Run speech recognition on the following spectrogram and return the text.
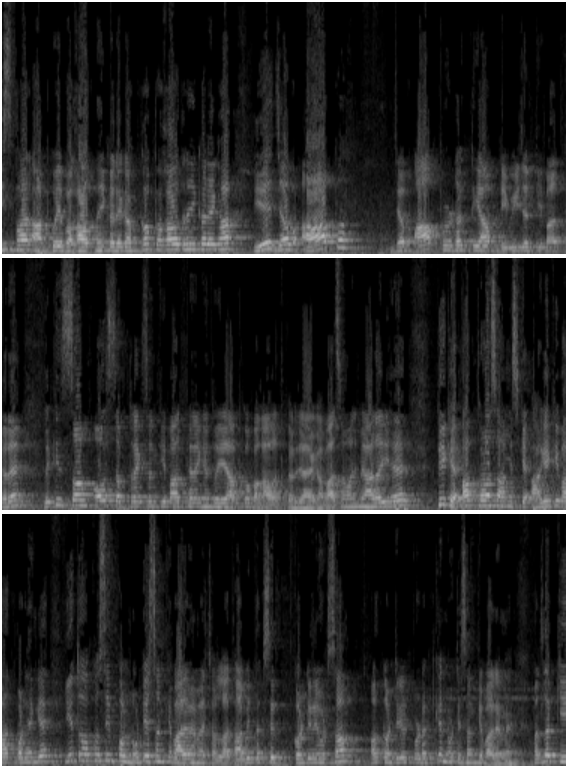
इस बार आपको ये बगावत नहीं करेगा। कब बगावत नहीं करेगा? ये जब आप जब आप प्रोडक्ट या डिवीज़न की बात करें, लेकिन सम और सब्ट्रैक्शन की बात करेंगे तो ये आपको बगावत कर जाएगा। बात समझ में आ रही है? ठीक है, अब थोड़ा सा हम इसके आगे की बात पढ़ेंगे। ये तो आपको सिंपल नोटेशन के बारे में मैं चल रहा था। अभी तक सिर्फ़ कंटिन्यूड सम और कंटिन्यूड प्रोडक्ट के नोटेशन के बारे में। मतलब कि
